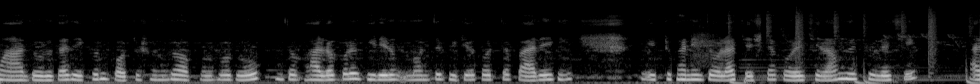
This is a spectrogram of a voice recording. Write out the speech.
মা দুর্গা দেখুন কত সুন্দর অপূর্ব রূপ। তো ভালো করে ভিড়ের মধ্যে ভিডিও করতে পারিনি। একটুখানি তোলার চেষ্টা করেছিলাম, তুলেছি। আর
